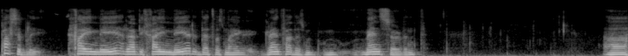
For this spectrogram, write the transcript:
possibly Chaim Meir, Rabbi Chaim Meir, that was my grandfather's manservant. Uh,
